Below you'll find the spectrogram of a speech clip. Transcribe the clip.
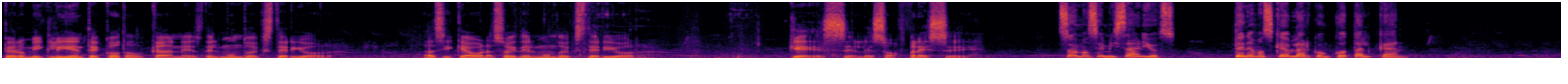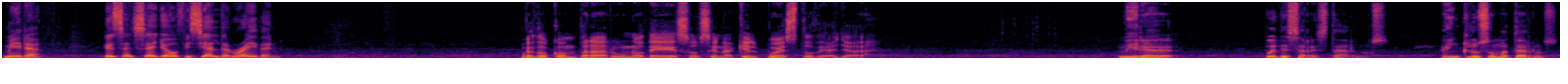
pero mi cliente Kotal Khan es del mundo exterior. Así que ahora soy del mundo exterior. ¿Qué se les ofrece? Somos emisarios. Tenemos que hablar con Kotal Khan. Mira, es el sello oficial de Raiden. Puedo comprar uno de esos en aquel puesto de allá. Mira, puedes arrestarnos e incluso matarnos.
